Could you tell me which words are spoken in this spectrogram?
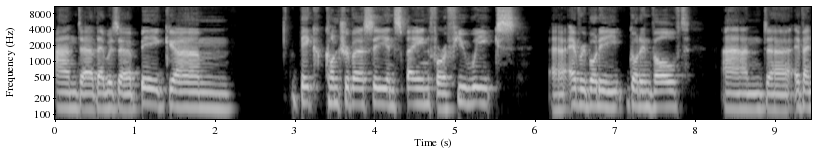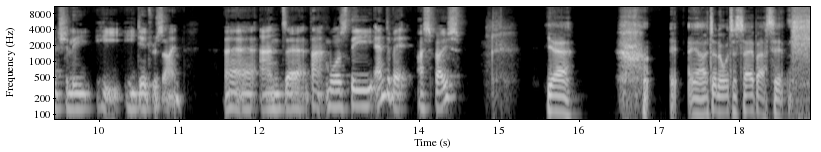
And uh, there was a big um, big controversy in Spain for a few weeks. Uh, everybody got involved, and uh, eventually he he did resign. Uh, and uh, that was the end of it, I suppose. Yeah. yeah, I don't know what to say about it.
